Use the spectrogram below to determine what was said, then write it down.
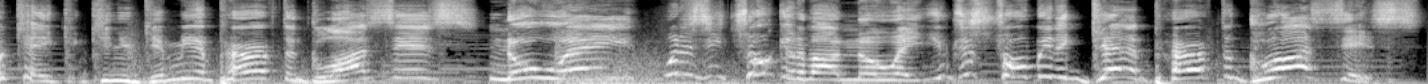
okay, C can you give me a pair of the glasses? No way! What is he talking about, no way? You just told me to get a pair of the glasses!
